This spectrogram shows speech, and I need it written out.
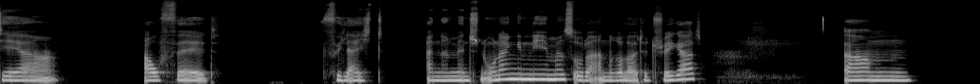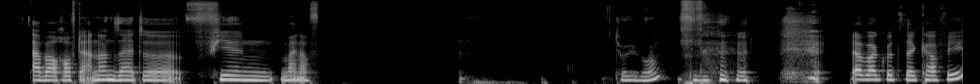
der auffällt, vielleicht anderen Menschen unangenehm ist oder andere Leute triggert. Ähm, aber auch auf der anderen Seite vielen meiner Entschuldigung. da war kurz der Kaffee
